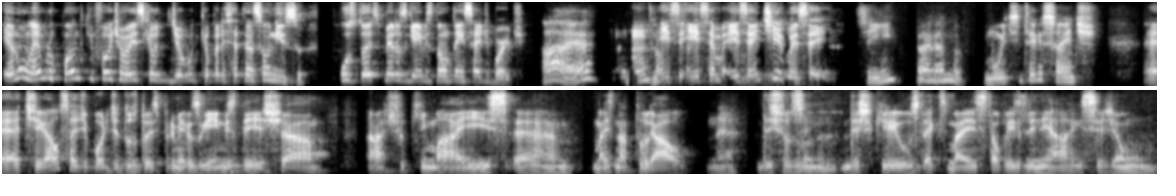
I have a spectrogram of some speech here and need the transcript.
eu não lembro quando que foi a última vez que eu, que eu prestei atenção nisso. Os dois primeiros games não tem sideboard. Ah, é? Uhum. Esse, esse, é, esse é antigo, esse aí. Sim, caramba. Muito interessante. É, tirar o sideboard dos dois primeiros games deixa acho que mais, é, mais natural, né? Deixa, os, deixa que os decks mais talvez lineares sejam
